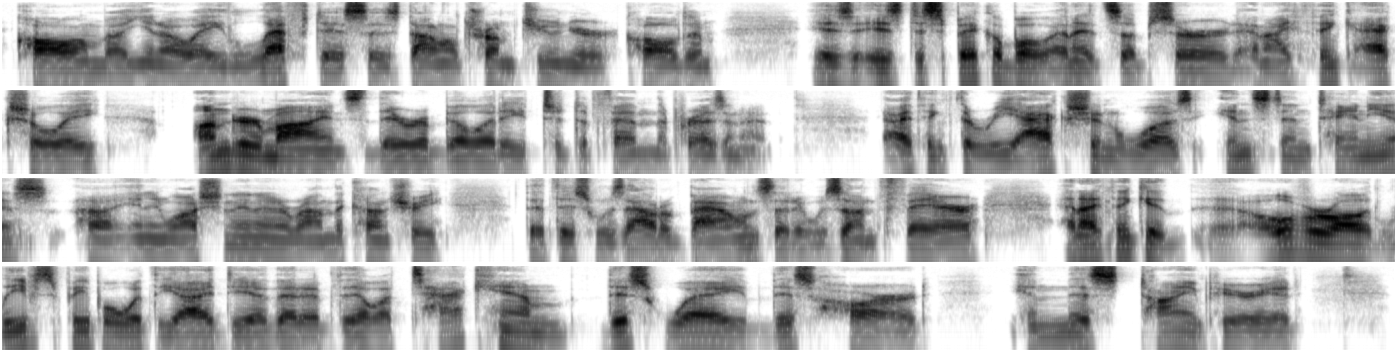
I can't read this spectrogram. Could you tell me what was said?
call him, a, you know, a leftist, as Donald Trump Jr. called him, is is despicable and it's absurd. And I think actually undermines their ability to defend the president. I think the reaction was instantaneous uh, in Washington and around the country that this was out of bounds, that it was unfair. And I think it uh, overall it leaves people with the idea that if they'll attack him this way, this hard, in this time period,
